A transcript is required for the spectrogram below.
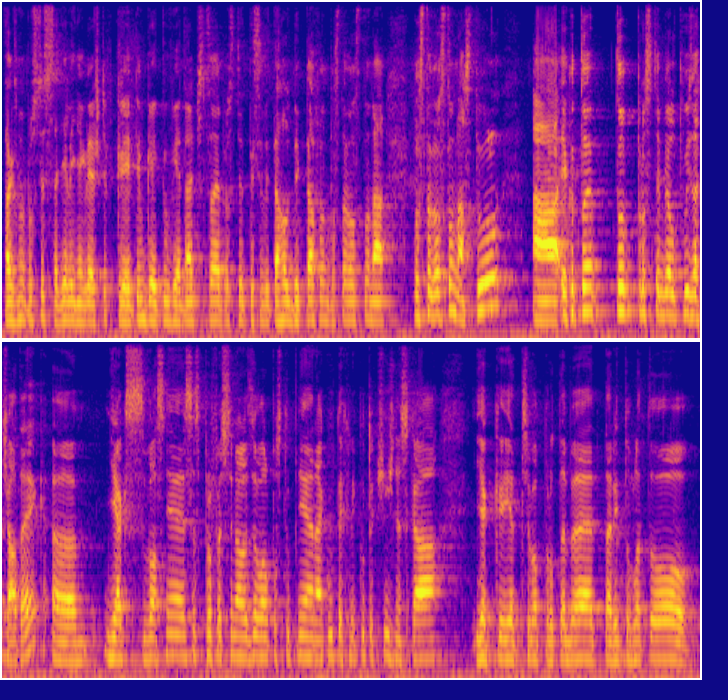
tak jsme prostě seděli někde ještě v Creative Gateu v jednačce, prostě ty si vytáhl diktafon, postavil jsi to na, postavil jsi to na stůl a jako to, je, to prostě byl tvůj začátek. Jak jsi vlastně se zprofesionalizoval postupně, na jakou techniku točíš dneska, jak je třeba pro tebe tady tohleto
